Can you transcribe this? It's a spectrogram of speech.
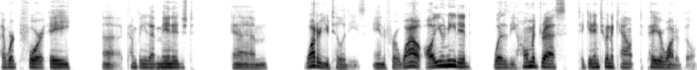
I worked for a uh, company that managed um, water utilities. And for a while, all you needed was the home address to get into an account to pay your water bill.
